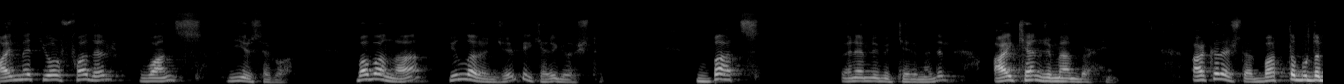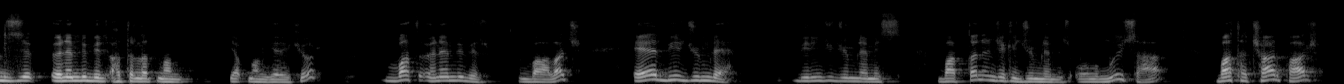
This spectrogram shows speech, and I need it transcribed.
I met your father once years ago. Babanla yıllar önce bir kere görüştüm. But önemli bir kelimedir. I can remember him. Arkadaşlar BAT'ta burada bizi önemli bir hatırlatmam yapmam gerekiyor. BAT önemli bir bağlaç. Eğer bir cümle, birinci cümlemiz BAT'tan önceki cümlemiz olumluysa BAT'a çarpar,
